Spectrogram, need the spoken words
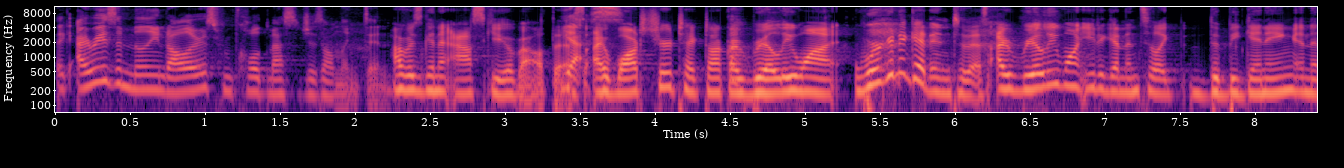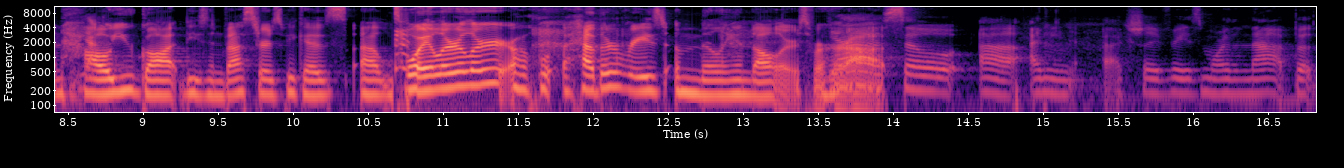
like i raised a million dollars from cold messages on linkedin I was gonna ask you about this. Yes. I watched your TikTok. I really want. We're gonna get into this. I really want you to get into like the beginning and then how you got these investors because uh, spoiler alert: Heather raised a million dollars for her yeah, app. so uh, I mean, actually, I've raised more than that, but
